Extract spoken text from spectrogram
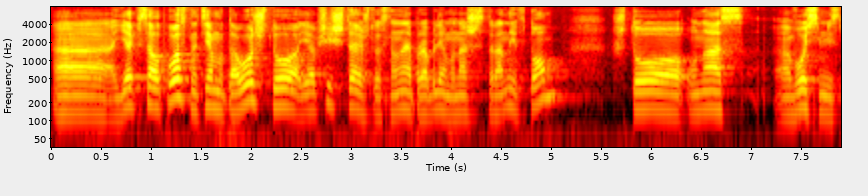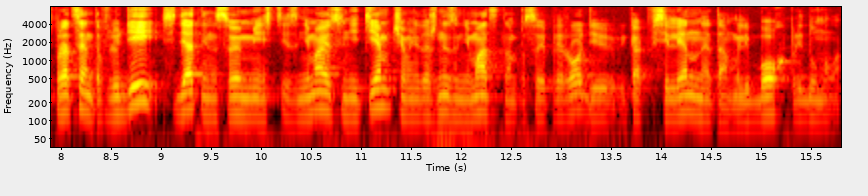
А, я писал пост на тему того, что я вообще считаю, что основная проблема нашей страны в том, что у нас а, 80% людей сидят не на своем месте занимаются не тем, чем они должны заниматься там по своей природе, как вселенная там или Бог придумала.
